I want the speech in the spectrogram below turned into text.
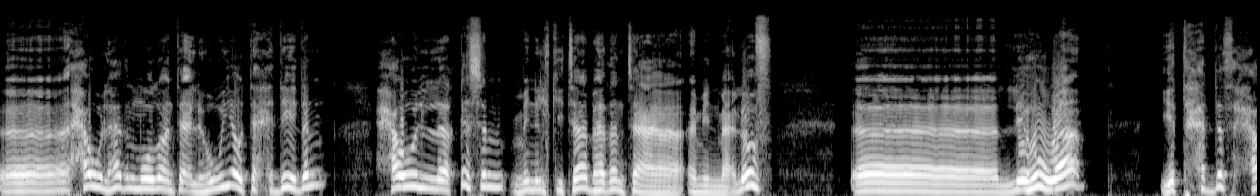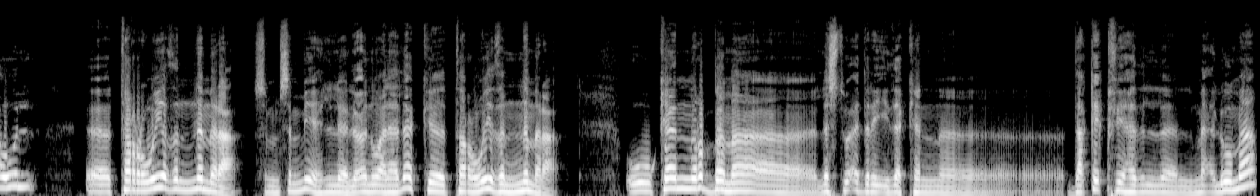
آه، حول هذا الموضوع نتاع الهوية وتحديدا حول قسم من الكتاب هذا نتاع أمين معلوف آه، اللي هو يتحدث حول آه، ترويض النمرة مسميه العنوان هذاك ترويض النمرة. وكان ربما لست أدري إذا كان آه، دقيق في هذه المعلومة.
